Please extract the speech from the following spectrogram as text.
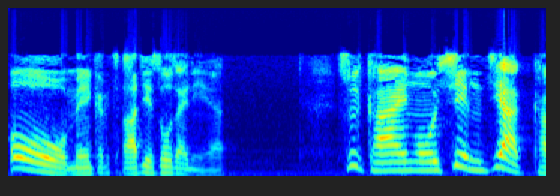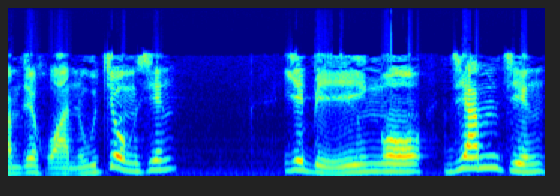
哦，每个差这所在呢，所以开悟圣者看着凡夫众生，伊明悟染净。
